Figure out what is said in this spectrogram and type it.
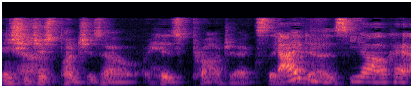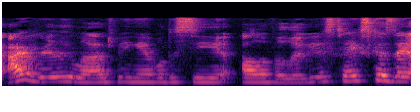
And she Yeah. just punches out his projects that I he does. yeah okay, I really loved being able to see all of Olivia's takes because they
